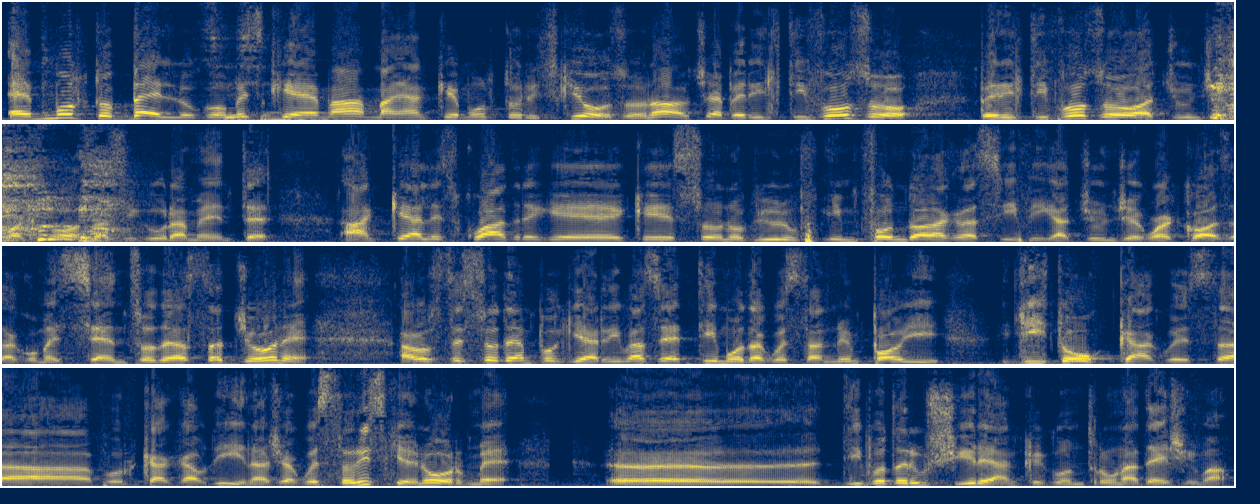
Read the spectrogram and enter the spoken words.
è molto bello come Sì, sì. schema, ma è anche molto rischioso, no? Cioè, per il tifoso, per il tifoso aggiunge qualcosa sicuramente. Anche alle squadre che, che sono più in fondo alla classifica aggiunge qualcosa come senso della stagione. Allo stesso tempo chi arriva settimo da quest'anno in poi gli tocca questa forca caudina, cioè questo rischio enorme eh, di poter uscire anche contro una decima.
